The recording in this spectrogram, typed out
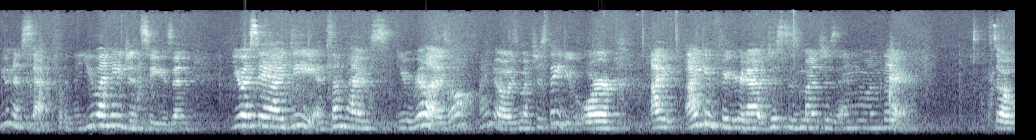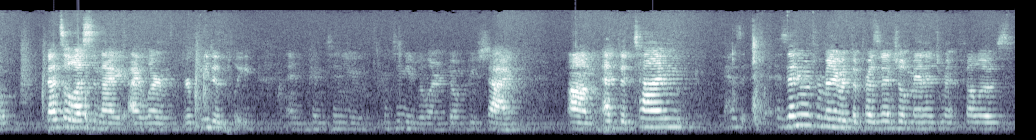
UNICEF and the UN agencies and USAID, and sometimes you realize, oh, I know as much as they do, or I, I can figure it out just as much as anyone there. So that's a lesson I, I learned repeatedly and continue, continue to learn. Don't be shy. Um, at the time, has, is anyone familiar with the Presidential Management Fellows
